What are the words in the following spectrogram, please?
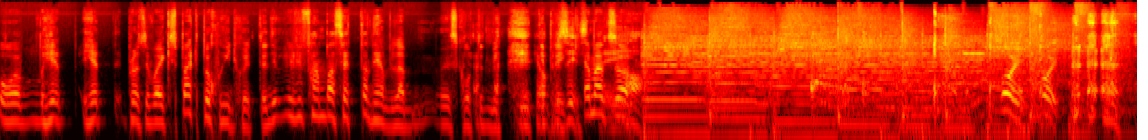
och helt, helt plötsligt vara expert på skidskytte? Det, vi får fan bara sätta den jävla skottet mitt, mitt Ja, i prick. precis. Ja, men alltså, Ja. Oj, oj.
